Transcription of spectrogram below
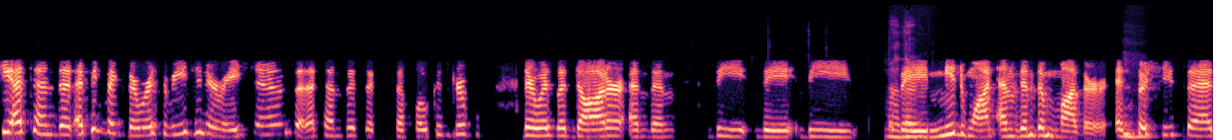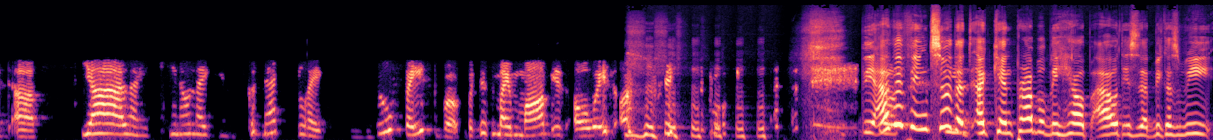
she attended. I think like there were three generations that attended the, the focus group. There was the daughter, and then the the the Mother. the mid one, and then the mother. And so Mhm. she said, uh, "Yeah, like you know, like connect, like do Facebook because my mom is always on Facebook." the So, other thing too yeah. that I can probably help out is that because we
